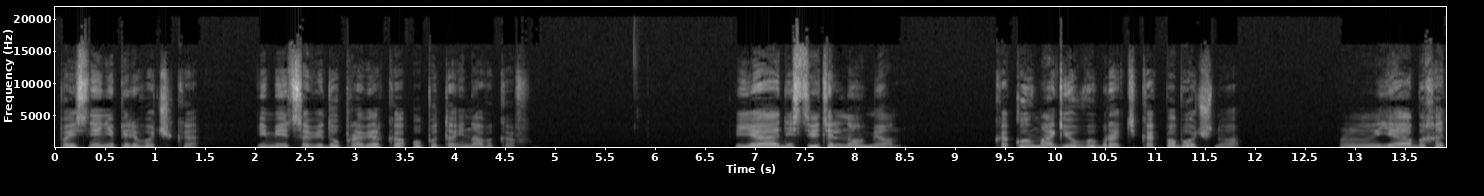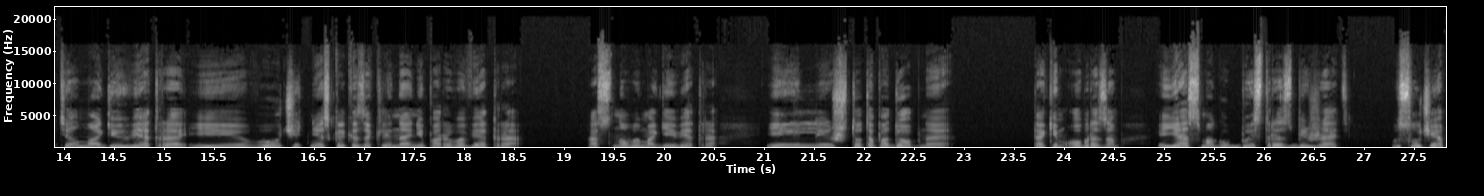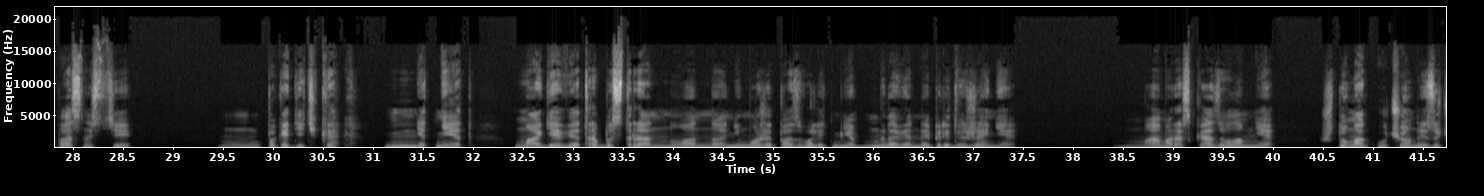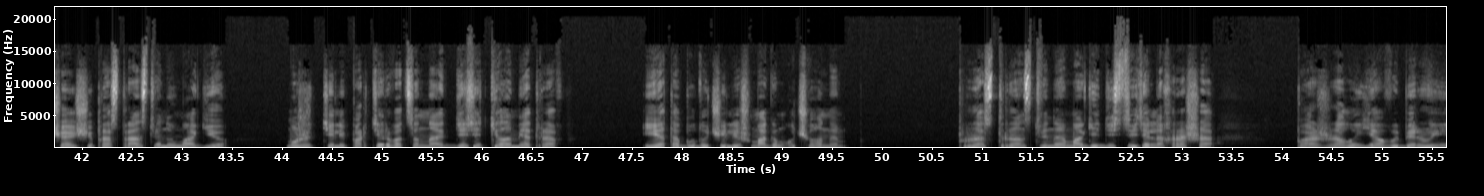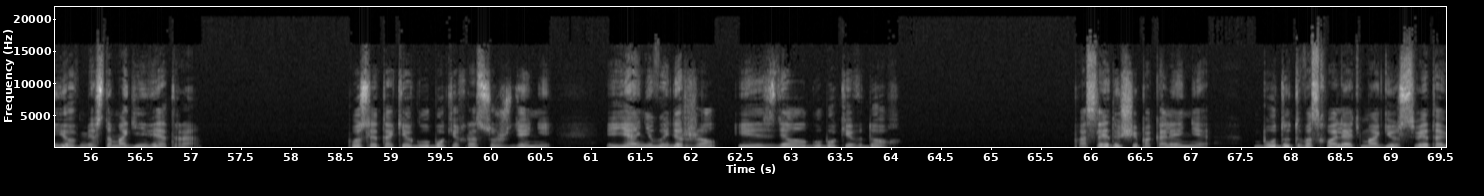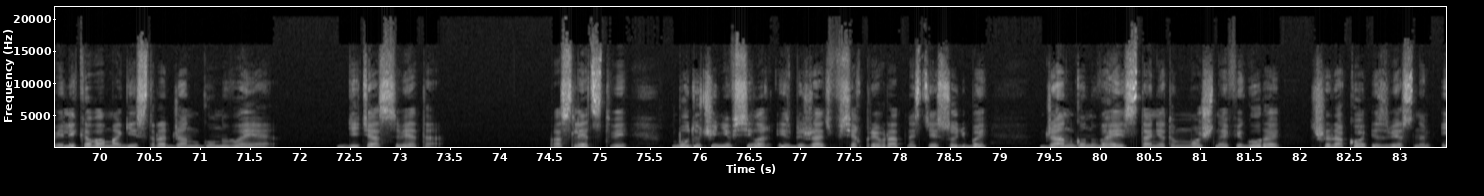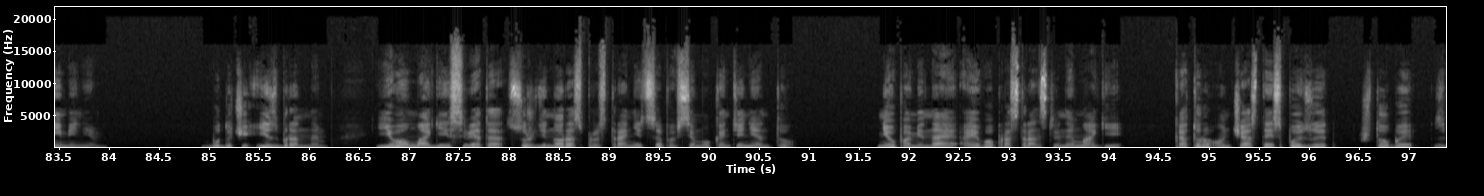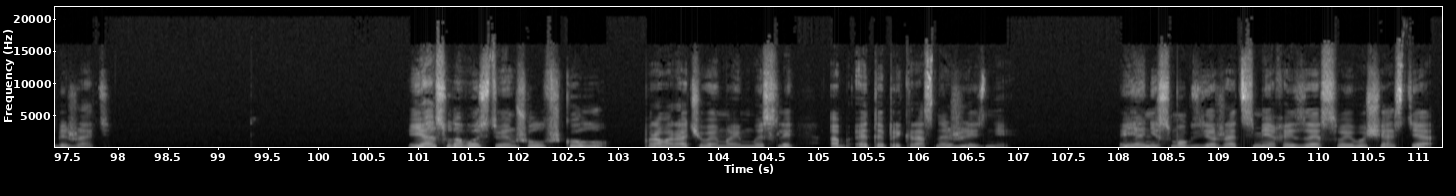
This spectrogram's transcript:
Пояснение переводчика. Имеется в виду проверка опыта и навыков. Я действительно умен. Какую магию выбрать как побочную? Я бы хотел магию ветра и выучить несколько заклинаний порыва ветра. Основы магии ветра. Или что-то подобное. Таким образом, я смогу быстро сбежать в случае опасности. Погодите-ка. Нет-нет. Магия ветра быстра, но она не может позволить мне мгновенное передвижение. Мама рассказывала мне, что маг-ученый, изучающий пространственную магию, может телепортироваться на 10 километров. И это будучи лишь магом-ученым. Пространственная магия действительно хороша. Пожалуй, я выберу ее вместо магии ветра. После таких глубоких рассуждений я не выдержал и сделал глубокий вдох. Последующие поколения будут восхвалять магию света великого магистра Джангунвэя, Дитя Света. Впоследствии, будучи не в силах избежать всех превратностей судьбы, Джангунвэй станет мощной фигурой с широко известным именем. Будучи избранным, его магии света суждено распространиться по всему континенту, не упоминая о его пространственной магии, которую он часто использует чтобы сбежать. Я с удовольствием шел в школу, проворачивая мои мысли об этой прекрасной жизни. Я не смог сдержать смех из-за своего счастья.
